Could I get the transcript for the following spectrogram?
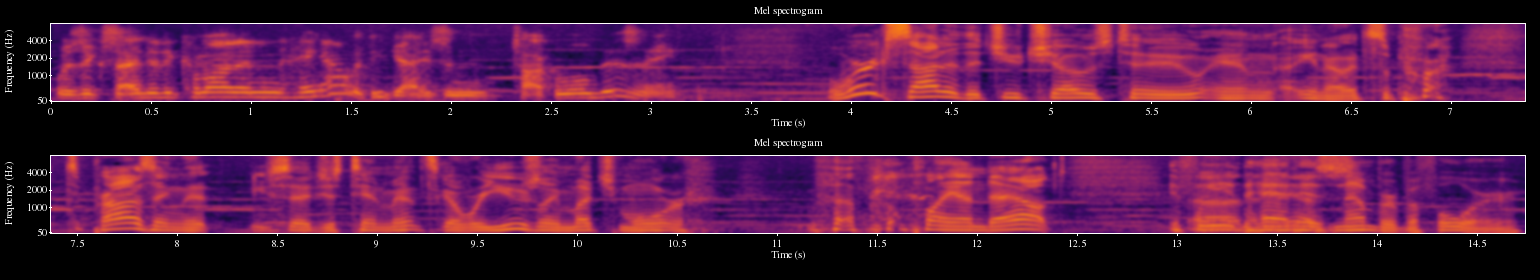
was excited to come on and hang out with you guys and talk a little Disney. Well, we're excited that you chose to, and you know it's surpri- surprising that you said just ten minutes ago. We're usually much more planned out. If we Uh, had then had his number before,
